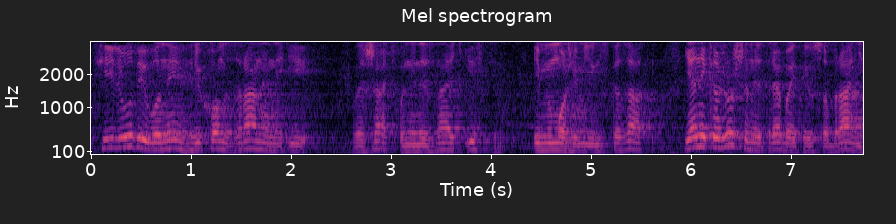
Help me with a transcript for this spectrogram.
ці люди, вони гріхом зранені і лежать, вони не знають істини. І ми можемо їм сказати. Я не кажу, що не треба йти в собрання.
